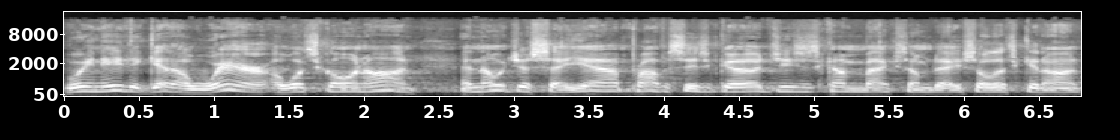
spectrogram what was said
We need to get aware of what's going on and don't just say, yeah, prophecy's good, Jesus is coming back someday, so let's get on.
